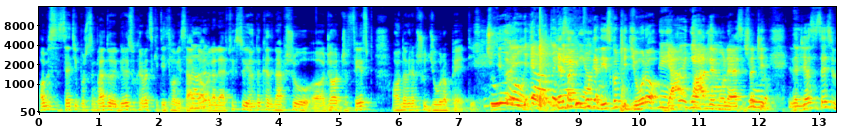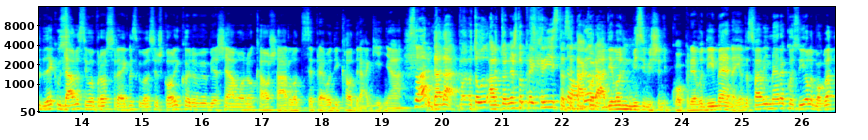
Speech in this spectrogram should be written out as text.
odmah se setio, pošto sam gledao, bili su hrvatski titlovi sad Dobro. ovo na Netflixu i onda kad napišu uh, George V, onda ovi napišu Đuro peti. Đuro, I- ja, to je Ja svaki put kad iskoči Đuro, Ne, ja je padem u nesvest. Znači, znači, ja se sećam da nekog davno sam imao profesora engleskog osnovne školi koji nam je objašnjavao ono kao Charlotte se prevodi kao draginja. Stvarno? Da, da, pa to, ali to je nešto pre Hrista se Dobro, tako da. radilo, mislim više niko prevodi imena i onda sva imena koje su iole mogla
